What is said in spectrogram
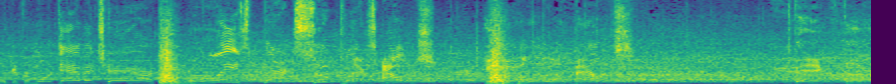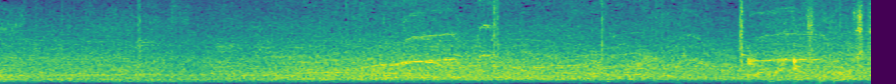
Looking for more damage here. Release back suplex. Ouch. He's looking a little off balance. Big forearm. Andre gets reversed.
